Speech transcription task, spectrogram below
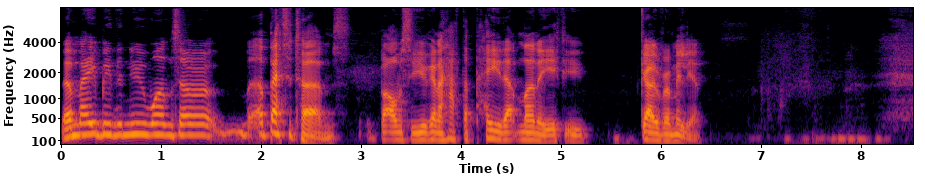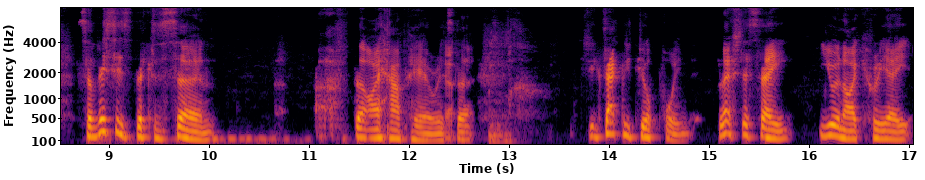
then maybe the new ones are, are better terms. But obviously, you're going to have to pay that money if you go over a million. So this is the concern uh, that I have here is Yeah. that exactly to your point. Let's just say you and I create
